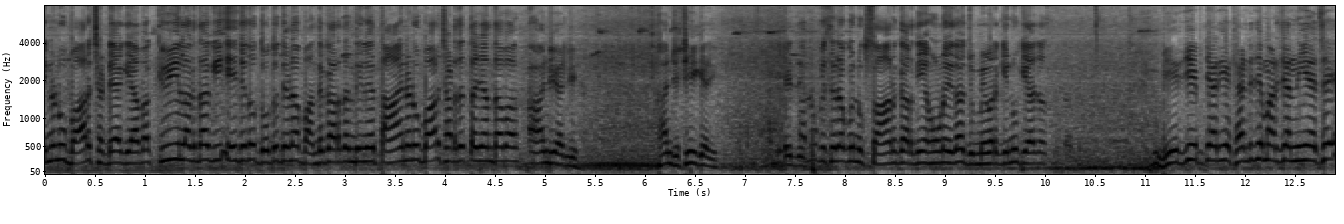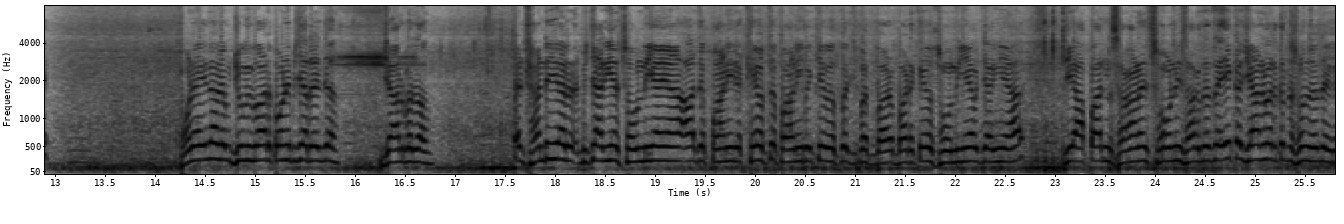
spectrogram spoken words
ਇਹਨਾਂ ਨੂੰ ਬਾਹਰ ਛੱਡਿਆ ਗਿਆ ਵਾ ਕਿਉਂ ਲੱਗਦਾ ਕਿ ਇਹ ਜਦੋਂ ਦੁੱਧ ਦੇਣਾ ਬੰਦ ਕਰ ਦਿੰਦੇ ਨੇ ਤਾਂ ਇਹਨਾਂ ਨੂੰ ਬਾਹਰ ਛੱਡ ਦਿੱਤਾ ਜਾਂਦਾ ਵਾ? ਹਾਂਜੀ ਹਾਂਜੀ। ਹਾਂਜੀ ਠੀਕ ਹੈ ਜੀ। ਸਾਨੂੰ ਕਿਸੇ ਦਾ ਕੋਈ ਨੁਕਸਾਨ ਕਰਦੀਆਂ ਹੁਣ ਇਹਦਾ ਜ਼ਿੰਮੇਵਾਰ ਕਿਹਨੂੰ ਕਿਹਾ ਜਾ ਸਕਦਾ? ਵੀਰ ਜੀ ਵਿਚਾਰੀਆਂ ਠੰਡ 'ਚ ਮਰ ਜਾਂਦੀਆਂ ਇੱਥੇ। ਹੁਣ ਇਹਨਾਂ ਦੇ ਜ਼ਿੰਮੇਵਾਰ ਕੌਣ ਵਿਚਾਰੇ ਦਾ? ਜਾਨਵਰ ਦਾ। ਇਹ ਠੰਡ ਯਾਰ ਵਿਚਾਰੀਆਂ ਸੌਂਦੀਆਂ ਆ ਤੇ ਪਾਣੀ ਰੱਖਿਆ ਉੱਤੇ ਪਾਣੀ ਵਿੱਚ ਵੜ- ਕੇ ਸੌਂਦੀਆਂ ਵਿਚਾਰੀਆਂ। ਜੇ ਆਪਾਂ ਇਨਸਾਨ ਸੌ ਨਹੀਂ ਸਕਦੇ ਤਾਂ ਇੱਕ ਜਾਨਵਰ ਕਿੱਥੇ ਸੌਂ ਸਕਦੇ?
